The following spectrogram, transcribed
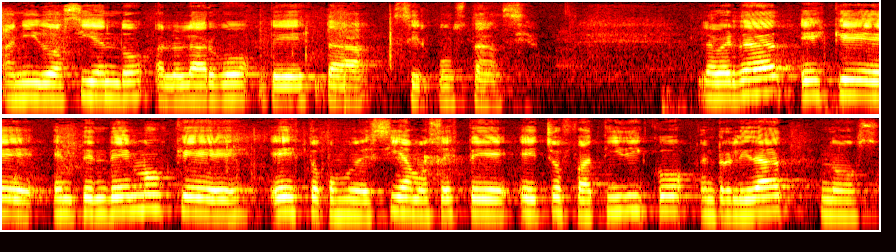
han ido haciendo a lo largo de esta circunstancia. La verdad es que entendemos que esto, como decíamos, este hecho fatídico en realidad nos,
